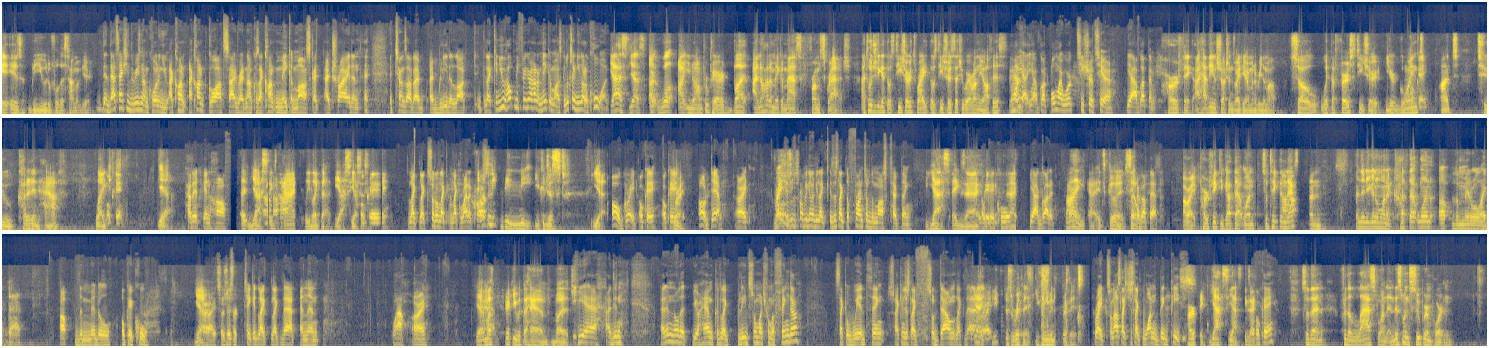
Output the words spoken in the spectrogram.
It is beautiful this time of year. Th- That's actually the reason I'm calling you. I can't I can't go outside right now because I can't make a mask. I, I tried and it turns out I, I bleed a lot. Like, can you help me figure out how to make a mask? It looks like you got a cool one. Yes, yes. Uh, well, I, you know, I'm prepared, but I know how to make a mask from scratch. I told you to get those T-shirts, right? Those T-shirts that you wear around the office. Oh yeah, yeah. I've got all my work T-shirts here. Yeah, I've got them. Perfect. I have the instructions right here. I'm going to read them off. So, with the first T-shirt, you're going Okay. to want to cut it in half, like Okay. yeah, Cut it in half. Uh, yes, Uh-huh. exactly like that. Yes, yes. yes. Okay. Like like sort of like like right It across. doesn't need to be neat. You could just, Yeah. Oh, great. Okay. Okay. Right. Oh, damn. All right. Right. Oh, this is probably gonna be like, is this like the front of the mask type thing? Yes, exactly. Okay, cool. Exactly. Yeah, I got it. Fine. Yeah, it's good. So I got that. All right, perfect. You got that one. So take the next one, and then you're gonna want to cut that one up the middle like that. Up the middle. Okay, cool. Yeah. All right. So just take it like like that, and then. Wow. All right. Yeah, it must be tricky with the hand, but Yeah, I didn't. I didn't know that your hand could like bleed so much from a finger. It's like a weird thing. So I can just like so down like that, yeah, you can even just rip it. You can even just rip it. Right. So now it's like just like one big piece. Perfect. Yes, yes, exactly. Okay. So then for the last one, and this one's super important.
